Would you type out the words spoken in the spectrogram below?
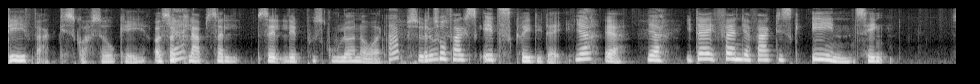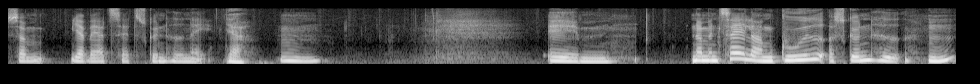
det er faktisk også okay. Og så ja. klappe sig selv lidt på skulderen over det. Absolut. Jeg tog faktisk et skridt i dag. Ja. ja. ja. I dag fandt jeg faktisk én ting, som jeg værdsatte skønheden af. Ja. Mm. Øhm, når man taler om Gud og skønhed, mm.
